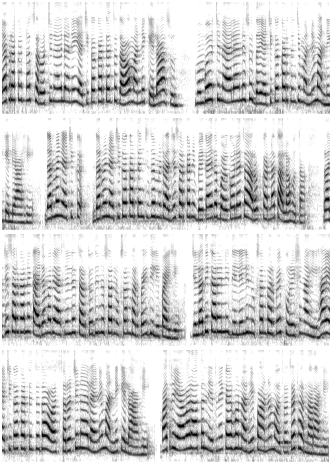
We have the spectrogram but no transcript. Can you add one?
या प्रकरणात सर्वोच्च न्यायालयाने याचिकाकर्त्यांचा दावा मान्य केला असून मुंबई उच्च न्यायालयाने सुद्धा याचिकाकर्त्यांचे म्हणणे मान्य केले आहे. दरम्यान याचिका दरम्यान याचिकाकर्त्यांची जमीन राज्य सरकारने बेकायदा बळकावल्याचा आरोप करण्यात आला होता. राज्य सरकारने कायद्यामध्ये असलेल्या तरतुदीनुसार नुकसान भरपाई दिली पाहिजे. जिल्हाधिकाऱ्यांनी दिलेली नुकसान भरपाई पुरेशी नाही हा याचिकाकर्त्यांचा दावा सर्वोच्च न्यायालयाने मान्य केला आहे. मात्र यावर आता निर्णय काय होणार हे पाहणं महत्त्वाचं ठरणार आहे.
